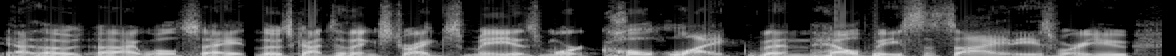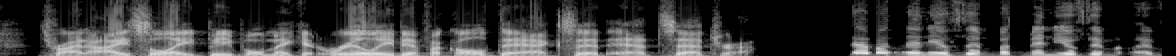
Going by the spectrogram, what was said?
Yeah, those, uh, I will say those kinds of things strikes me as more cult-like than healthy societies where you try to isolate people, make it really difficult to exit, etc. Yeah, but many of them, but many of them have.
